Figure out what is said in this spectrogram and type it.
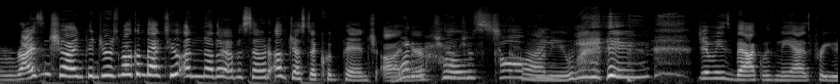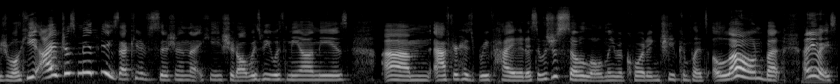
Rise and shine, pinchers. Welcome back to another episode of Just a Quick Pinch. I'm Why your don't you host, Connie me? Wing. Jimmy's back with me as per usual. He, I've just made the executive decision that he should always be with me on these. Um, after his brief hiatus, it was just so lonely recording chief complaints alone. But anyways,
